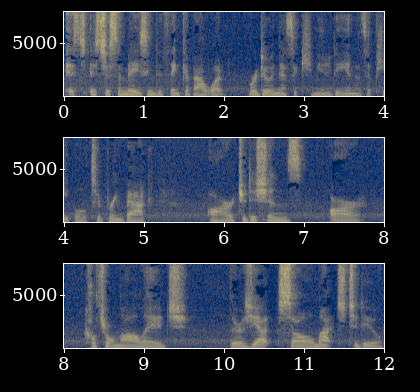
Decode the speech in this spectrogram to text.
It's, it's just amazing to think about what we're doing as a community and as a people to bring back our traditions, our cultural knowledge. There's yet so much to do.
